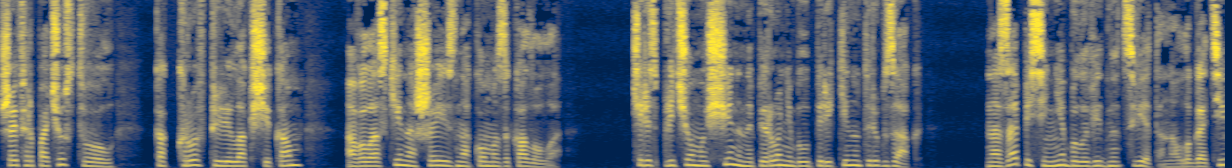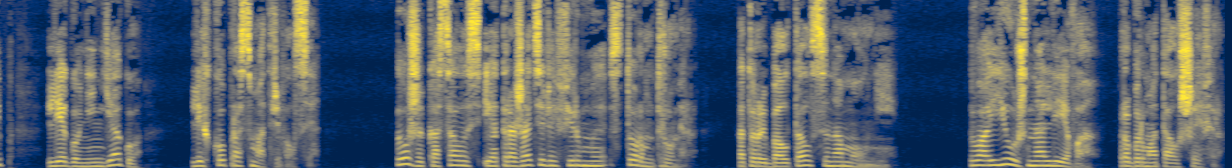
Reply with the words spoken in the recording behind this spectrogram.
Шефер почувствовал, как кровь прилила к щекам, а волоски на шее знакомо заколола. Через плечо мужчины на перроне был перекинут рюкзак. На записи не было видно цвета, но логотип «Лего Ниньяго» легко просматривался. То же касалось и отражателя фирмы «Стормтрумер» который болтался на молнии. «Твою ж налево!» — пробормотал Шефер.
